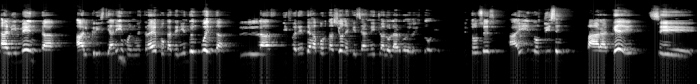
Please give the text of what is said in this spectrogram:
alimenta al cristianismo en nuestra época, teniendo en cuenta las diferentes aportaciones que se han hecho a lo largo de la historia. Entonces, ahí nos dicen para qué se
